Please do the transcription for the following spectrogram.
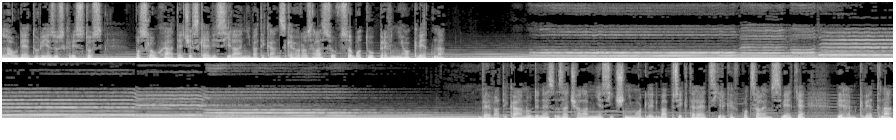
Laudetur Jezus Christus. Posloucháte české vysílání Vatikánského rozhlasu v sobotu 1. května. Ve Vatikánu dnes začala měsíční modlitba, při které církev po celém světě během května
